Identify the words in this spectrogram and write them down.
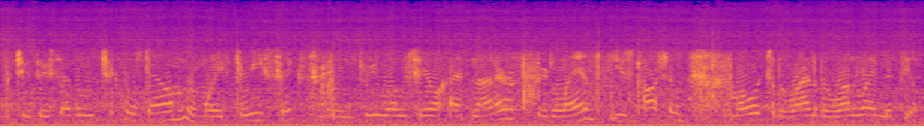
For 237, check those down, runway 36, wind 310 at Niner, clear to land, use caution, mower to the right of the runway, midfield.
